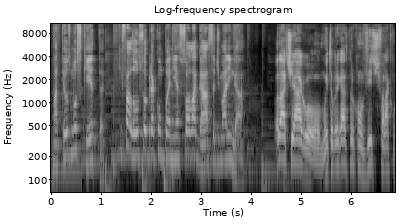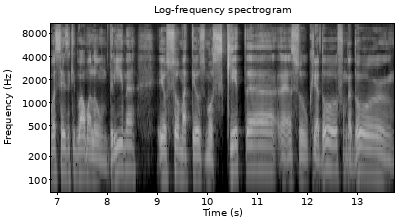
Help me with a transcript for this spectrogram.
Matheus Mosqueta, que falou sobre a companhia Solagaça de Maringá. Olá, Tiago. Muito obrigado pelo convite de falar com vocês aqui do Alma Londrina. Eu sou Matheus Mosqueta, é, sou criador, fundador,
